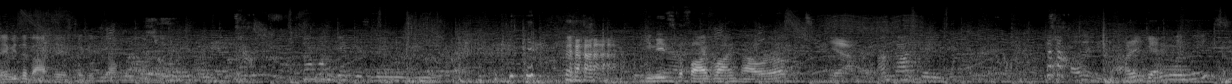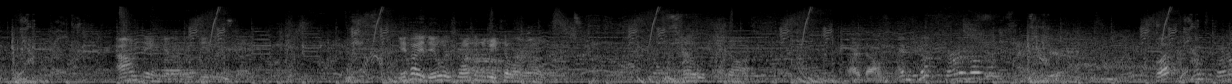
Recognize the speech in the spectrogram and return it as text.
Maybe the back ace took a jump or something. Someone get this man. He needs the five line power up. Yeah. I'm not kidding. Are you getting Lizzies? I don't think I'm getting Lizzies this time. If I do, it's not going to be till I'm out. No shot. Alright, down. And you know Furrow open? What? You know Furrow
